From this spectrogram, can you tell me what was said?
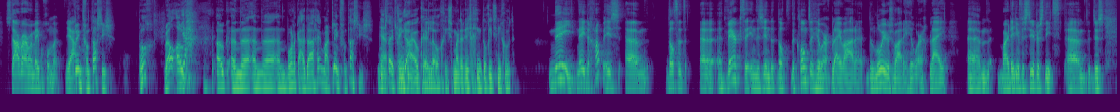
Dus daar waren we mee begonnen. Ja. Klinkt fantastisch, toch? Wel ook, ja. ook een, een, een behoorlijke uitdaging, maar klinkt fantastisch. Nog ja, steeds klinkt mij ook heel logisch, maar er ging toch iets niet goed? Nee, nee de grap is um, dat het, uh, het werkte in de zin dat de klanten heel erg blij waren. De lawyers waren heel erg blij, um, maar de investeerders niet. Um, dus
